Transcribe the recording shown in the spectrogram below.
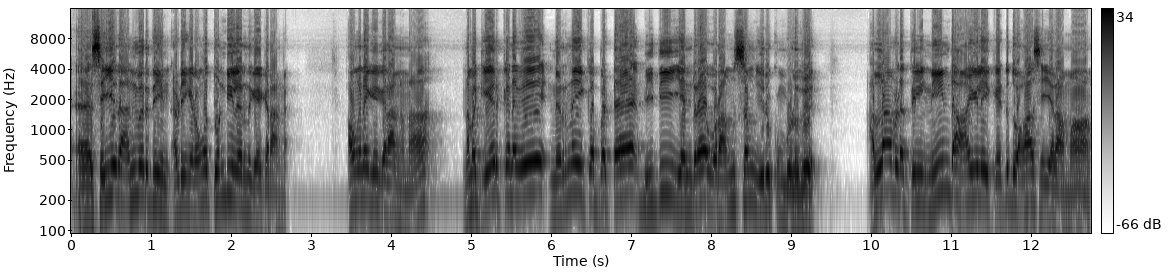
செய்யத செய்யது அன்வர்தீன் அப்படிங்கிறவங்க தொண்டியிலேருந்து கேட்குறாங்க அவங்க என்ன கேட்குறாங்கன்னா நமக்கு ஏற்கனவே நிர்ணயிக்கப்பட்ட விதி என்ற ஒரு அம்சம் இருக்கும் பொழுது அல்லாவிடத்தில் நீண்ட ஆயுளை கேட்டு துவா செய்யலாமா?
